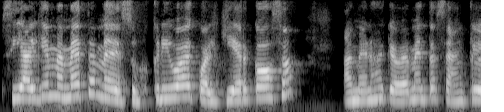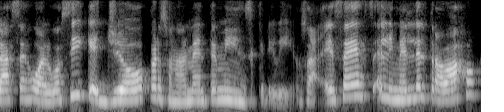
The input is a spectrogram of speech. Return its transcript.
si alguien me mete, me desuscribo de cualquier cosa, a menos que obviamente sean clases o algo así, que yo personalmente me inscribí. O sea, ese es el email del trabajo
